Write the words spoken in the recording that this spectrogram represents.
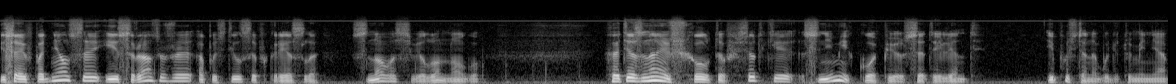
Исаев поднялся и сразу же опустился в кресло. Снова свело ногу. Хотя, знаешь, Холтов, все-таки сними копию с этой ленты. И пусть она будет у меня.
